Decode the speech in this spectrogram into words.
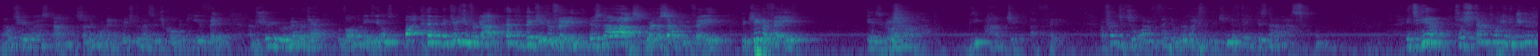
When I was here last time, Sunday morning, I preached a message called The Key of Faith. I'm sure you remember that with all the details. But, in case you forgot, the key to faith is not us. We're the subject of faith. The key to faith is God, the object of faith. Now, friends, it's a wonderful thing to realize that the key to faith is not us. It's Him. So stop looking at you.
